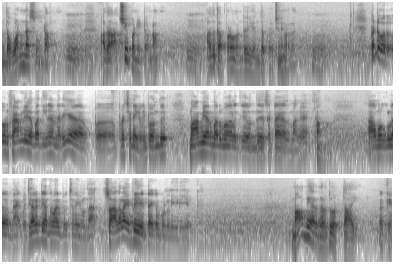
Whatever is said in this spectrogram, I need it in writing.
அந்த ஒன்னஸ் உண்டாகும். அதை அச்சீவ் பண்ணிட்டோன்னா அதுக்கப்புறம் வந்து எந்த பிரச்சனையும் வராது. பட் ஒரு ஒரு ஃபேமிலியில் பார்த்தீங்கன்னா நிறைய பிரச்சனைகள். இப்போ வந்து மாமியார் மருமகளுக்கு வந்து செட் ஆகாதுமாங்க ஆமாம் அவங்களுக்குள்ள மே மெஜாரிட்டி அந்த மாதிரி பிரச்சனைகள் தான். ஸோ அதெல்லாம் எப்படி டேக்கிள் பண்ண நினைக்கிறீங்க? மாமியாருங்கிறது ஒரு தாய். ஓகே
